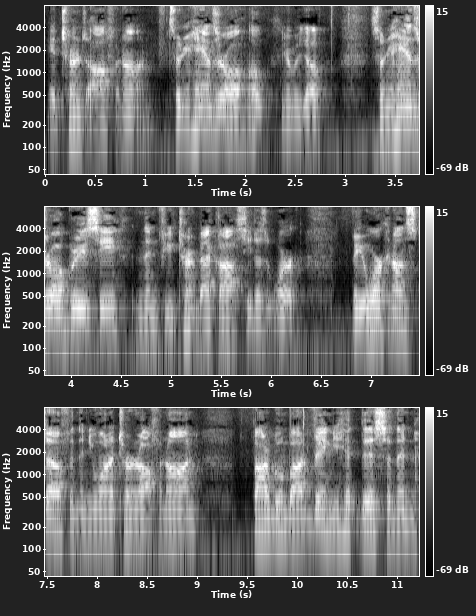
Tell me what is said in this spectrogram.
it turns off and on. So when your hands are all, oh, here we go. So when your hands are all greasy, and then if you turn it back off, see, it doesn't work. But you're working on stuff, and then you want to turn it off and on. Bada boom, bada bing, you hit this, and then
